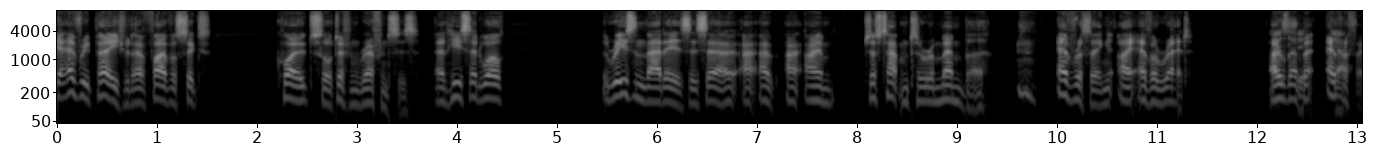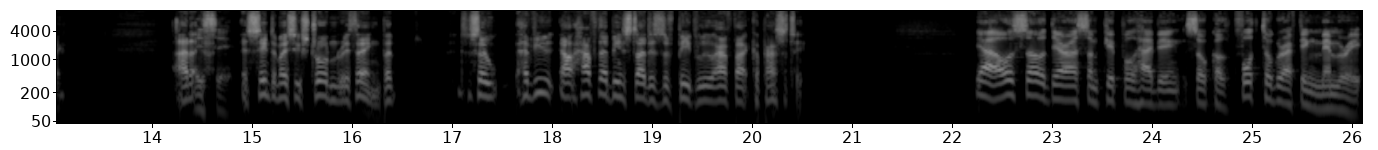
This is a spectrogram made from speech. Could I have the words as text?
Yeah, every page would have five or six quotes or different references. And he said, well, the reason that is, is uh, I, I, I, I just happen to remember everything I ever read. I remember everything. And I see. It seemed the most extraordinary thing. But so, have you? Uh, have there been studies of people who have that capacity? Yeah. Also, there are some people having so-called photographing memory.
